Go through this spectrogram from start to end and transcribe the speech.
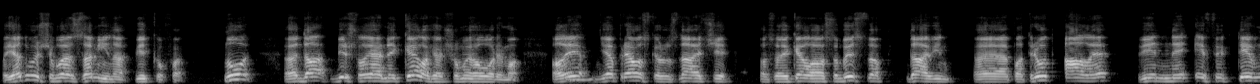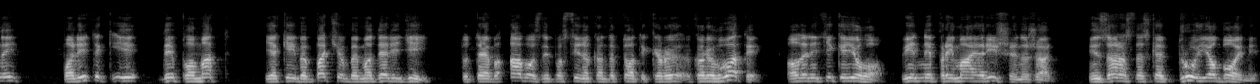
то я думаю, що буде заміна Віткофа. Ну, е, да, більш лояльний Келог, якщо ми говоримо, але я прямо скажу, знаючи Келога особисто, да, він е, патріот, але він не ефективний політик і дипломат, який би бачив би моделі дій. Тут треба або з ним постійно контактувати, кори- коригувати, але не тільки його. Він не приймає рішення, на жаль. Він зараз, так сказати, в другій обоймі,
